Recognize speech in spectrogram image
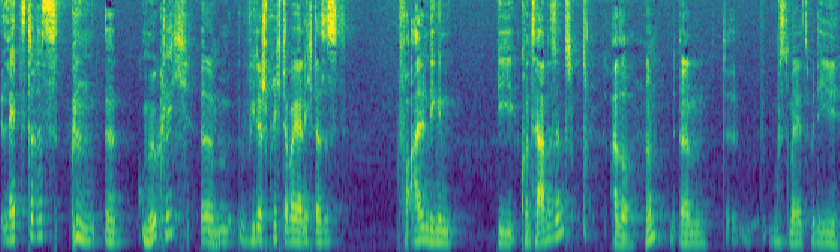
Letzteres äh, möglich, ähm, mhm. widerspricht aber ja nicht, dass es vor allen Dingen die Konzerne sind. Also ne, ähm, müsste man jetzt über die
